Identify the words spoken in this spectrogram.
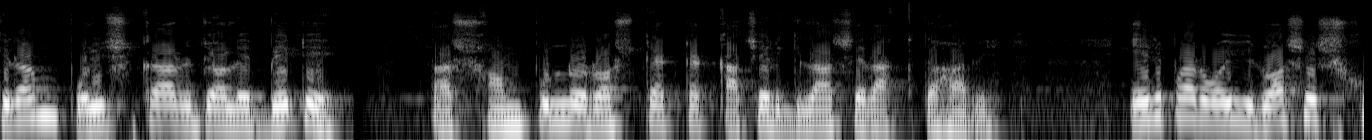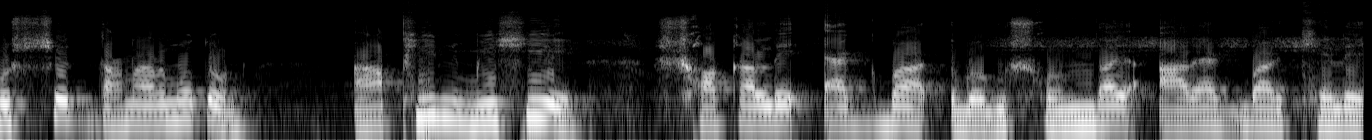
গ্রাম, পরিষ্কার জলে বেটে তার সম্পূর্ণ রসটা একটা কাচের গ্লাসে রাখতে হবে। এরপর ওই রসে শস্যের দানার মতন আফিন মিশিয়ে সকালে একবার এবং সন্ধ্যায় আর একবার খেলে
